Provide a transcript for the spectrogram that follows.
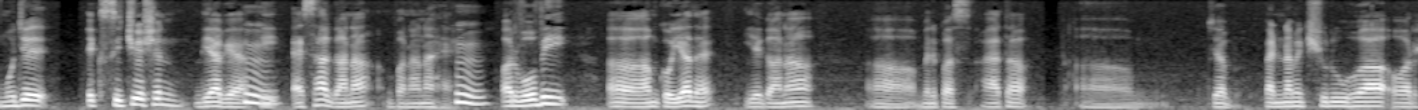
मुझे एक सिचुएशन दिया गया कि ऐसा गाना बनाना है और वो भी आ, हमको याद है ये गाना आ, मेरे पास आया था आ, जब पेंडेमिक शुरू हुआ और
